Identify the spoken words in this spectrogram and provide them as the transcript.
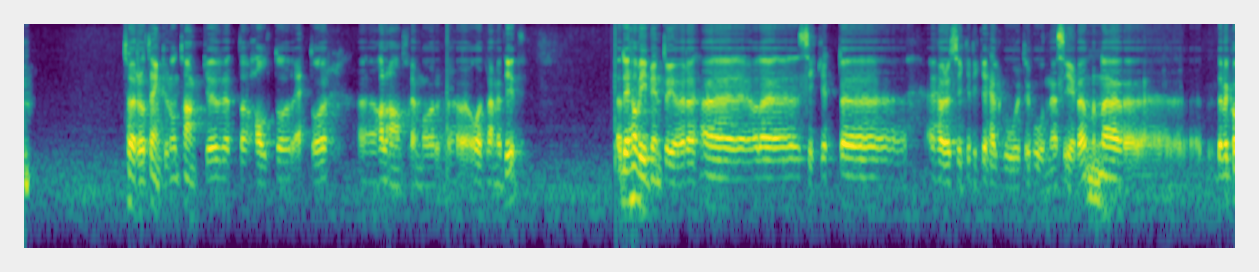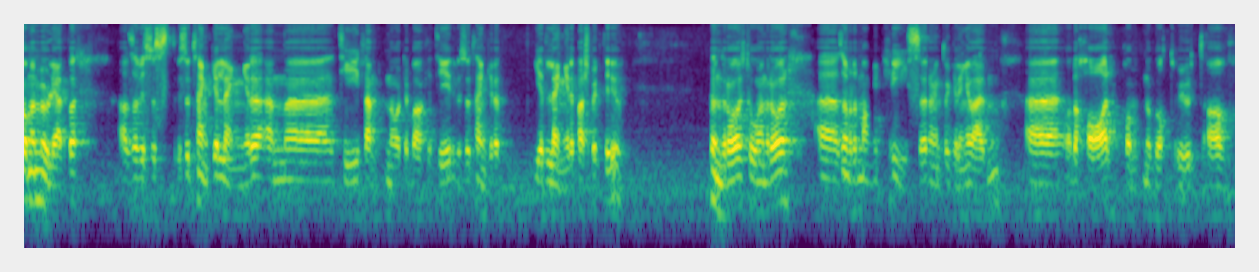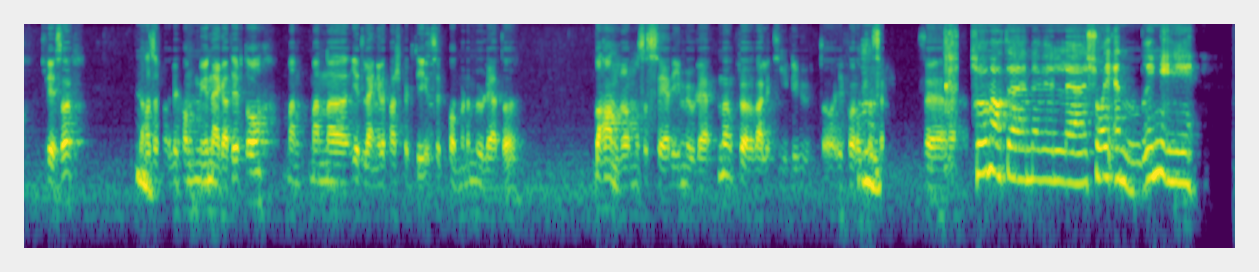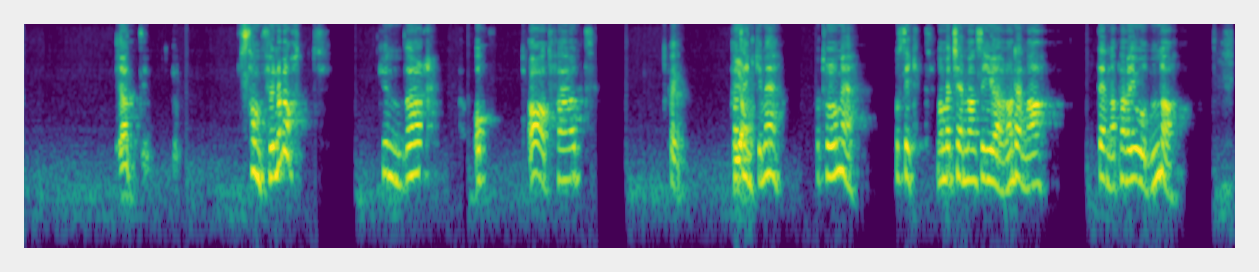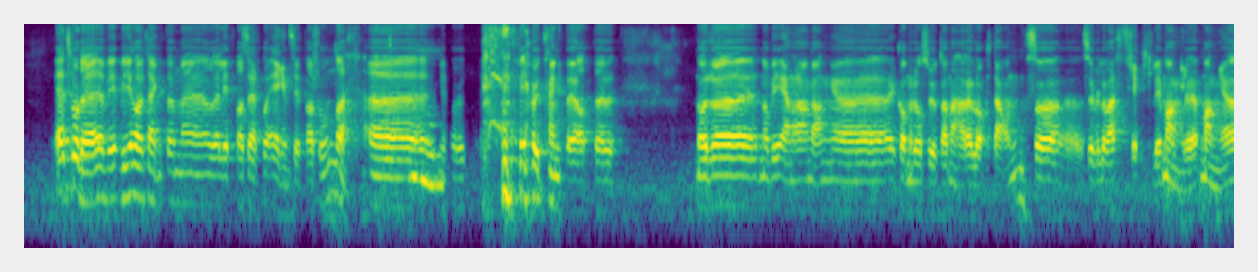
tørre å tenke noen tanker et halvt år, ett år, halvannet frem år, år frem i tid. Det har vi begynt å gjøre. og det er sikkert Jeg høres sikkert ikke helt god ut i hodet når jeg sier det, men det vil komme muligheter. Altså hvis, du, hvis du tenker lengre enn 10-15 år tilbake i tid, hvis du tenker et, i et lengre perspektiv, 100 år, 200 år, eh, så har det vært mange kriser rundt omkring i verden. Eh, og det har kommet noe godt ut av kriser. Det har selvfølgelig kommet mye negativt òg, men, men eh, i et lengre perspektiv så kommer det muligheter. Det handler om å se de mulighetene og prøve å være litt tidlig ute. i forhold til å se, se Tror vi at vi vil se en endring i ja, samfunnet vårt? Kunder, atferd, hva, ja. tenker vi? Hva tror vi på sikt, når vi kommer oss gjennom denne, denne perioden, da? Jeg tror det. Vi, vi har jo tenkt det med, litt basert på egen situasjon. Da. Uh, mm. vi, har, vi, har, jo tenkt det at uh, når, eh, når, vi en eller annen gang kommer oss ut av denne lockdownen, så, så, vil det være fryktelig mange, mange,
